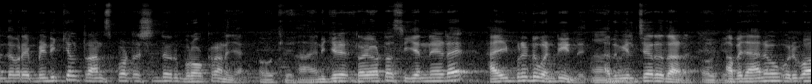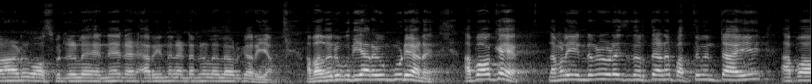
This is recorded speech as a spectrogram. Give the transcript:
എന്താ പറയുക മെഡിക്കൽ ട്രാൻസ്പോർട്ടേഷന്റെ ഒരു ബ്രോക്കറാണ് ഞാൻ. ഓക്കെ എനിക്ക് ടൊയോട്ടോ സി എൻ എയുടെ ഹൈബ്രിഡ് വണ്ടിയുണ്ട്. അത് വീൽ ചെയർ ഇതാണ്. അപ്പൊ ഞാൻ ഒരുപാട് ഹോസ്പിറ്റലുകൾ എന്നെ അറിയുന്ന ലണ്ടനിലുള്ള എല്ലാവർക്കും അറിയാം. അപ്പൊ അതൊരു പുതിയ അറിവും കൂടിയാണ്. അപ്പോൾ ഓക്കെ നമ്മൾ ഈ ഇന്റർവ്യൂ ഇവിടെ വെച്ച് നിർത്താണ് പത്ത് മിനിറ്റ് ആയി. അപ്പോൾ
